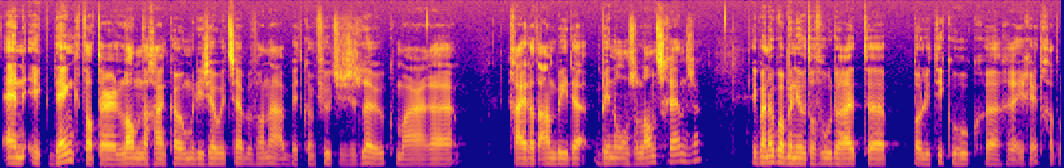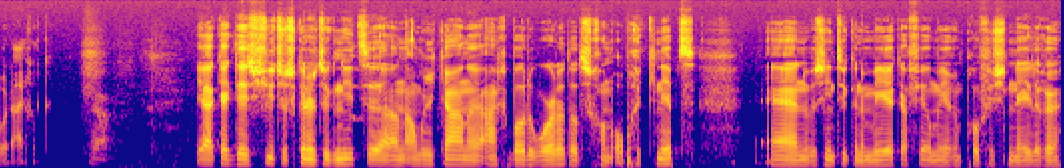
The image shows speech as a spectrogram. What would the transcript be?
En ik denk dat er landen gaan komen die zoiets hebben van, nou, Bitcoin Futures is leuk, maar uh, ga je dat aanbieden binnen onze landsgrenzen? Ik ben ook wel benieuwd of hoe er uit de politieke hoek uh, gereageerd gaat worden eigenlijk. Ja. Ja, kijk, deze futures kunnen natuurlijk niet uh, aan Amerikanen aangeboden worden. Dat is gewoon opgeknipt. En we zien natuurlijk in Amerika veel meer een professionelere,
